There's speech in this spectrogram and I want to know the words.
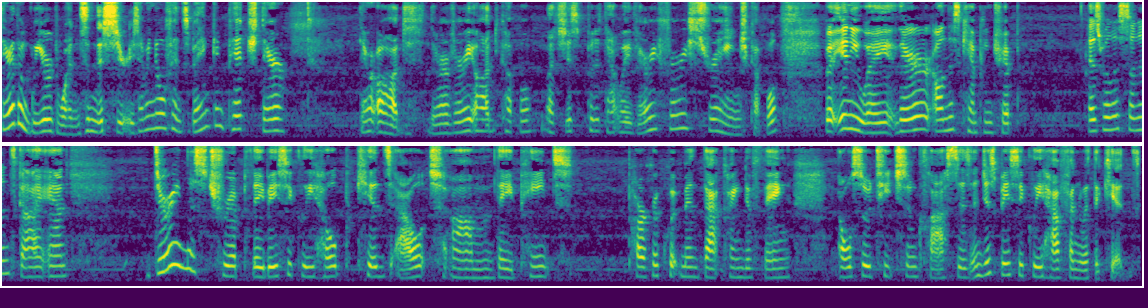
they're the weird ones in this series. I mean, no offense, Bank and Pitch. They're they're odd. They're a very odd couple. Let's just put it that way. Very, very strange couple. But anyway, they're on this camping trip, as well as Sun and Sky, and during this trip, they basically help kids out. Um, they paint park equipment, that kind of thing also teach some classes and just basically have fun with the kids.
